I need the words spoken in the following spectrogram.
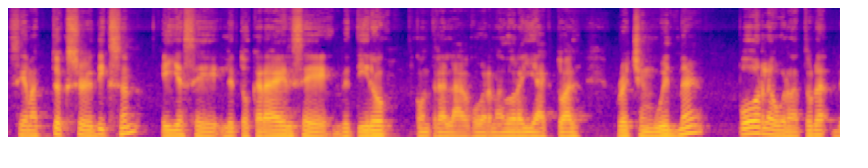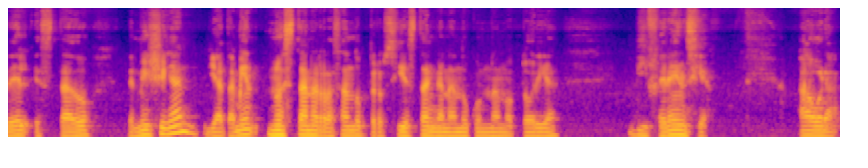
se llama Tuxer Dixon. Ella se le tocará irse de tiro contra la gobernadora ya actual, Gretchen Whitmer, por la gubernatura del estado de Michigan. Ya también no están arrasando, pero sí están ganando con una notoria diferencia. Ahora,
